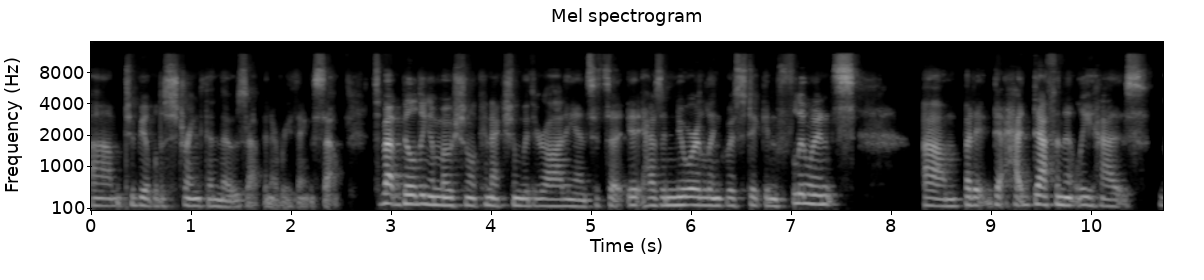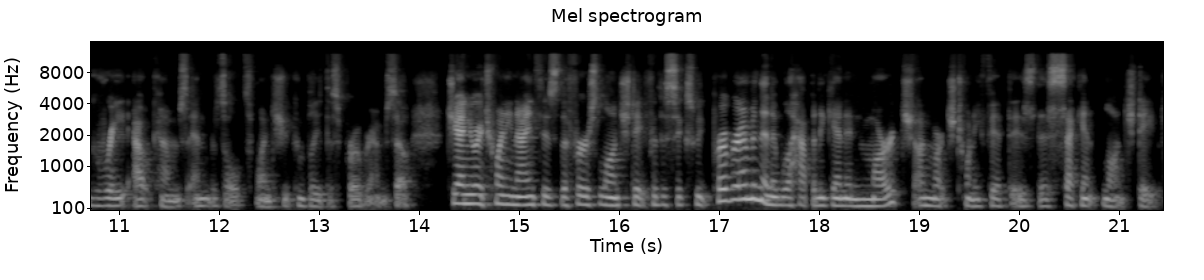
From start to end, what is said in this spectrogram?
um, to be able to strengthen those up and everything. So it's about building emotional connection with your audience. It's a it has a neuro linguistic influence, um, but it de- definitely has great outcomes and results once you complete this program. So January 29th is the first launch date for the six week program, and then it will happen again in March. On March 25th is the second launch date.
